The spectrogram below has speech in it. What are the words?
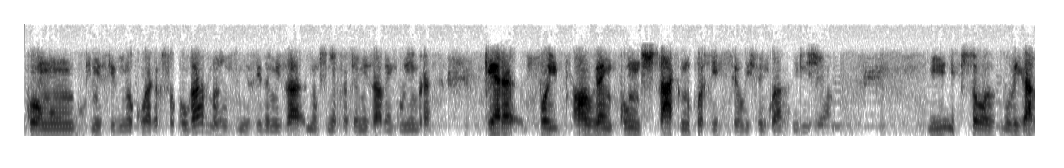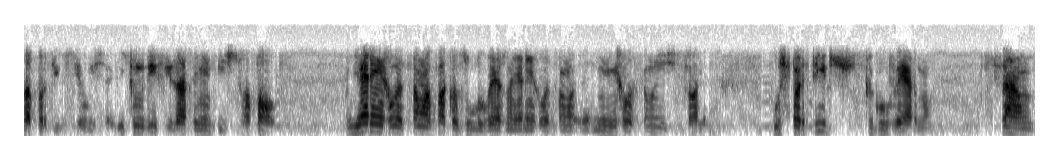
com um, tinha sido meu colega de faculdade, mas não tinha sido amizade, não tinha feito amizade em Coimbra, que era, foi alguém com destaque no Partido Socialista enquanto dirigente. e, e pessoa ligada ao Partido Socialista, e que me disse exatamente isto, ó Paulo, e era em relação à faca do não era em relação, a, em relação a isto. Olha, os partidos que governam são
